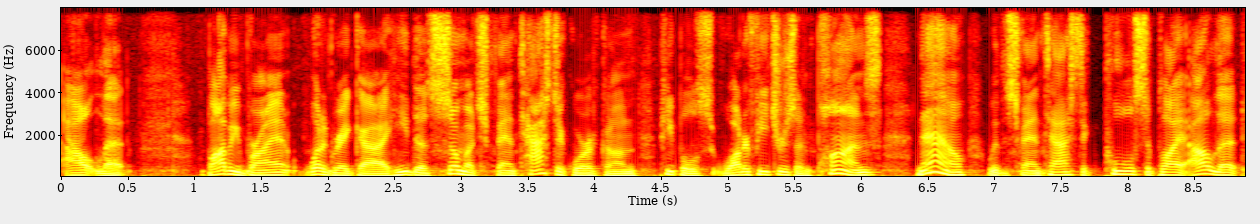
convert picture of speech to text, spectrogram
Outlet. Bobby Bryant, what a great guy. He does so much fantastic work on people's water features and ponds. Now, with his fantastic pool supply outlet,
